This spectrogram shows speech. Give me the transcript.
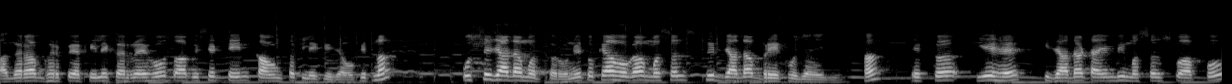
अगर आप घर पे अकेले कर रहे हो तो आप इसे टेन काउंट तक लेके जाओ। कितना? उससे ज़्यादा मत करो, नहीं तो क्या होगा, मसल्स फिर ज़्यादा ब्रेक हो जाएगी। हाँ? एक ये है कि ज़्यादा टाइम भी मसल्स को आपको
